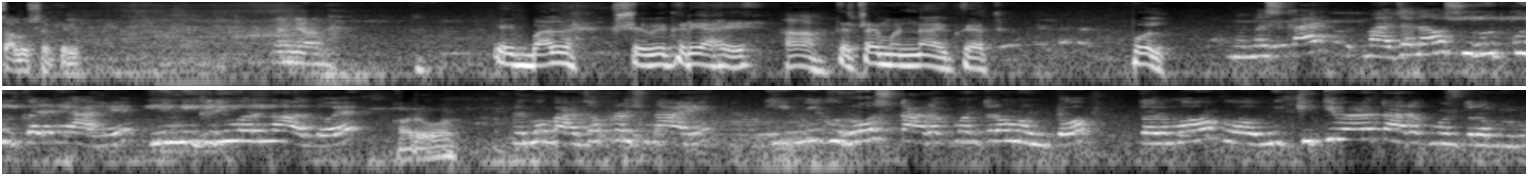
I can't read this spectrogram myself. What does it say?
चालू शकेल. एक बाल सेवेकरी आहे. हां. त्याचं म्हणणं ऐकूयात. बोल. नमस्कार. माझं नाव सुरुत कुलकर्णी आहे. मी निगडीवरनं आलोय. अरे वा. मग माझा प्रश्न आहे की मी रोज तारक मंत्र म्हणतो तर मग मी किती वेळा तारक मंत्र म्हणू?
